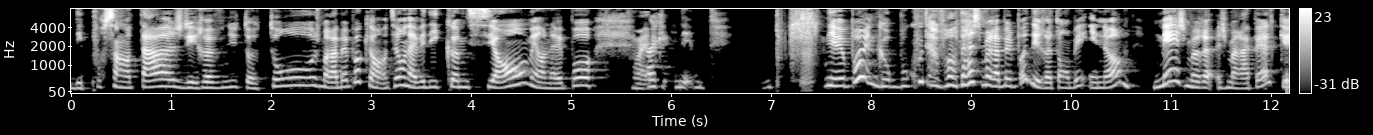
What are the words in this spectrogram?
des pourcentages des revenus totaux, je me rappelle pas qu'on on avait des commissions mais on n'avait pas Ouais. il y avait pas une, beaucoup d'avantages, je me rappelle pas des retombées énormes, mais je me, je me rappelle que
